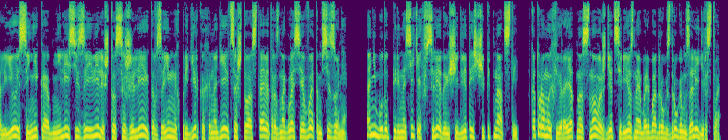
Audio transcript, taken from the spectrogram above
Льюис и Ника обнялись и заявили, что сожалеют о взаимных придирках и надеются, что оставят разногласия в этом сезоне. Они будут переносить их в следующий 2015, в котором их, вероятно, снова ждет серьезная борьба друг с другом за лидерство.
